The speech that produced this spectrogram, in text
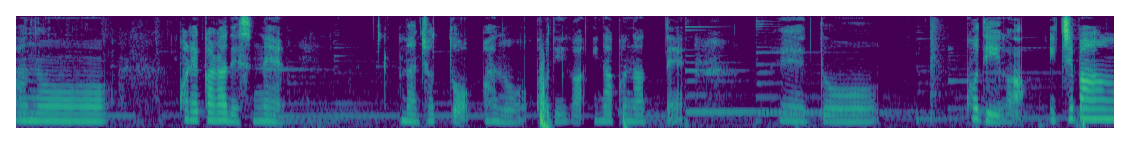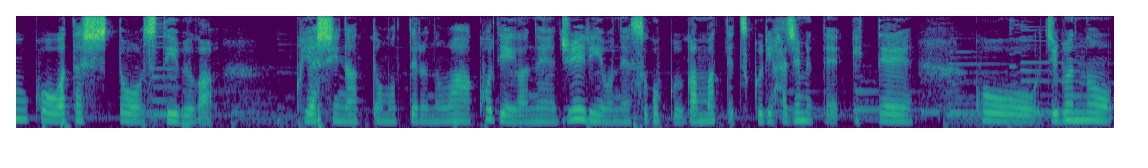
あのー、これからですねまあちょっとあのコディがいなくなってえっ、ー、とコディが一番こう私とスティーブが悔しいなって思ってるのはコディがねジュエリーをねすごく頑張って作り始めていてこう自分の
